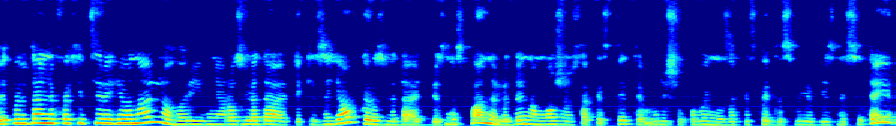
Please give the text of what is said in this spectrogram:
Відповідальні фахівці регіонального рівня розглядають такі заявки, розглядають бізнес-плани. Людина може захистити, виріше повинна захистити свою бізнес-ідею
